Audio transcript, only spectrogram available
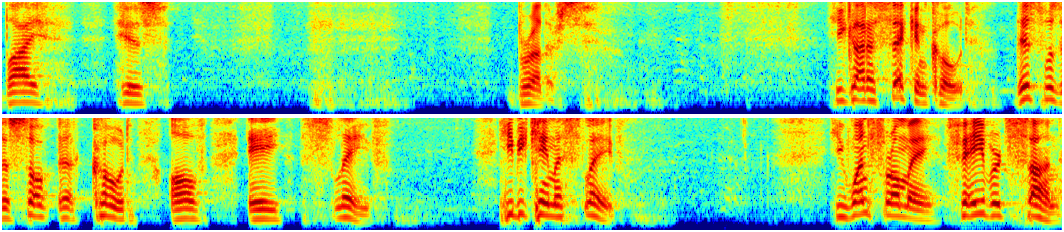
by his brothers. He got a second code. This was a, so, a code of a slave. He became a slave. He went from a favored son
